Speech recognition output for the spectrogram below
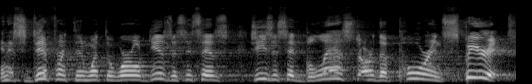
And it's different than what the world gives us. It says, Jesus said, Blessed are the poor in spirit,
